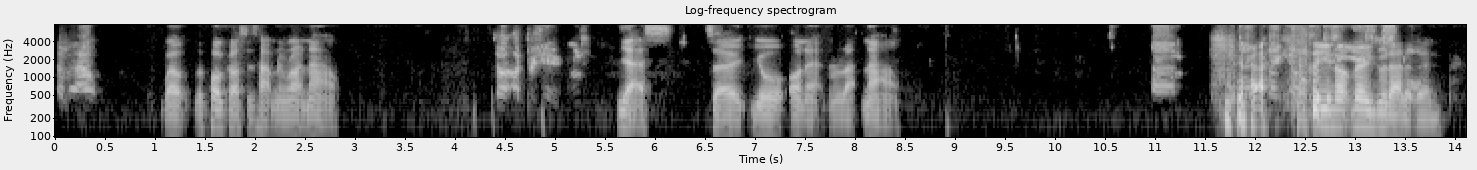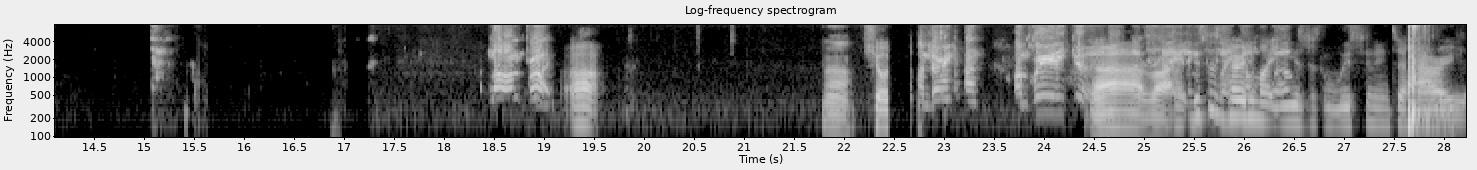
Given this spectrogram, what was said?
About Well, the podcast is happening right now. So I presumed. Yes. So you're on it right now. Um, so you're not very good at it then. no, I'm right. Ah, Ah, sure. I'm very. I'm, I'm really good. Ah, at right. failing this is hurting my well. ears just listening to Harry.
